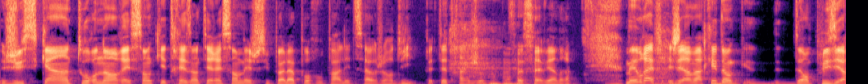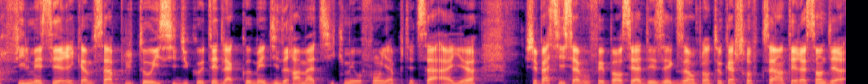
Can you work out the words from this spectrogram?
jusqu'à un tournant récent qui est très intéressant, mais je suis pas là pour vous parler de ça aujourd'hui. Peut-être un jour, ça, ça viendra. Mais bref, j'ai remarqué donc dans plusieurs films et séries comme ça, plutôt ici du côté de la comédie dramatique, mais au fond, il y a peut-être ça ailleurs. Je sais pas si ça vous fait penser à des exemples. En tout cas, je trouve que c'est intéressant de dire,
